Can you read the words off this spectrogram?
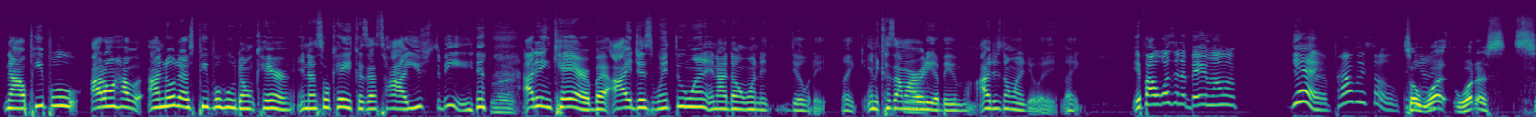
Now, people, I don't have. I know there's people who don't care, and that's okay because that's how I used to be. Right. I didn't care, but I just went through one, and I don't want to deal with it. Like, and because I'm Right. already a baby mom, I just don't want to deal with it. Like, if I wasn't a baby mama, yeah, probably so. So be honest. what? What is?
